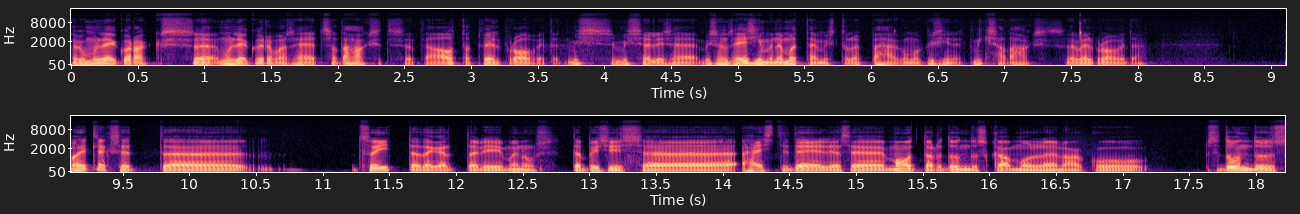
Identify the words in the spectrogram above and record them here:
aga mul jäi korraks, mul jäi kõrva see, et sa tahaksid seda autot veel proovida, et mis, mis oli see, mis on see esimene mõte, mis tuleb pähe, kui ma küsin, et miks sa tahaksid seda veel proovida? Ma ütleks, et äh, sõita tegelikult oli mõnus, ta püsis äh, hästi teel ja see mootor tundus ka mulle nagu, see tundus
